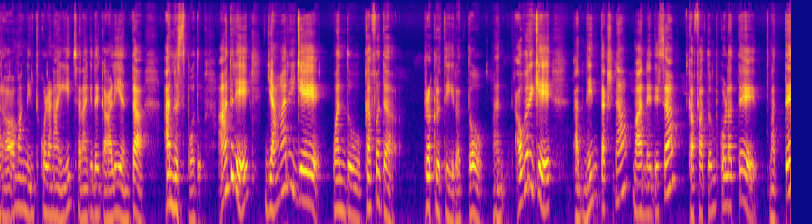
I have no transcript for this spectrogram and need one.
ಆರಾಮಾಗಿ ನಿಂತ್ಕೊಳ್ಳೋಣ, ಏನು ಚೆನ್ನಾಗಿದೆ ಗಾಳಿ ಅಂತ ಅನ್ನಿಸ್ಬೋದು. ಆದರೆ ಯಾರಿಗೆ ಒಂದು ಕಫದ ಪ್ರಕೃತಿ ಇರುತ್ತೋ ಅವರಿಗೆ ಅದು ನಿಂತ ತಕ್ಷಣ ಮಾರನೇ ದಿವಸ ಕಫ ತುಂಬಿಕೊಳ್ಳುತ್ತೆ, ಮತ್ತು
